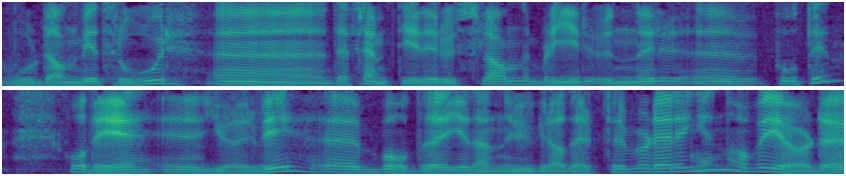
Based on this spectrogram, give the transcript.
hvordan vi tror uh, det fremtidige Russland blir under uh, Putin. Og det gjør vi både i denne ugraderte vurderingen, og vi gjør det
